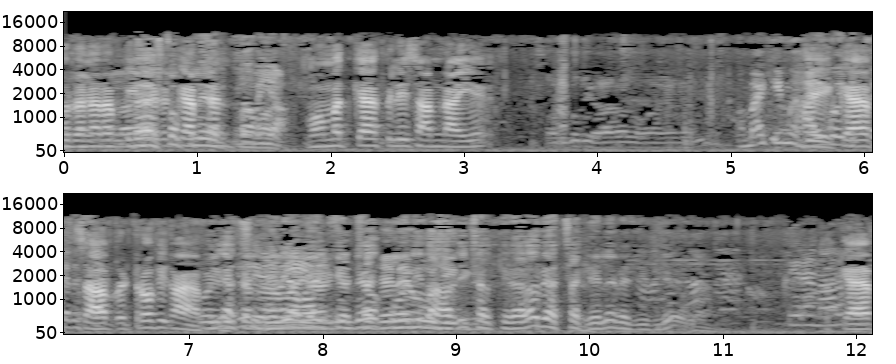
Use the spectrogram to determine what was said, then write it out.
और runner up team captain Mohammad Kaif please सामने आइए हमारी टीम जी कैफ साहब ट्रॉफी कहाँ है? अच्छी खेली टीम अच्छा खेले, हार्दिक कैफ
